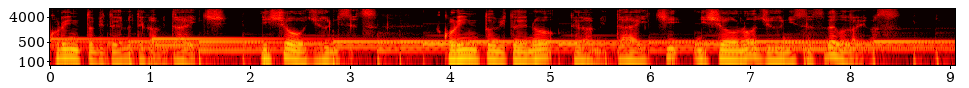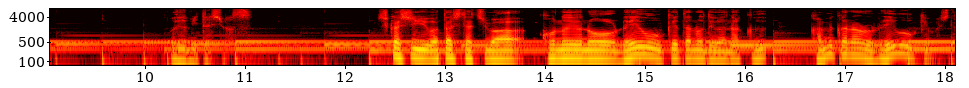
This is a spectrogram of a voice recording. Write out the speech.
コリント人への手紙第1、2章12節コリント人への手紙第1、2章の12節でございます。お読みいたします。しかし私たちはこの世の霊を受けたのではなく、神からの霊を受けました。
